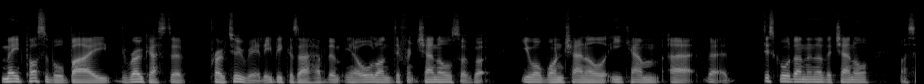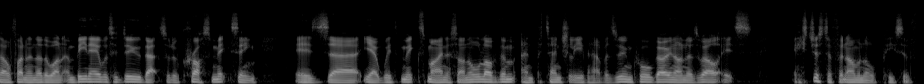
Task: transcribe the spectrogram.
made possible by the Rodecaster Pro 2, really, because I have them you know all on different channels. So I've got you on one channel, Ecamm, uh, Discord on another channel, myself on another one, and being able to do that sort of cross mixing is uh, yeah with mix minus on all of them, and potentially even have a Zoom call going on as well. It's it's just a phenomenal piece of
